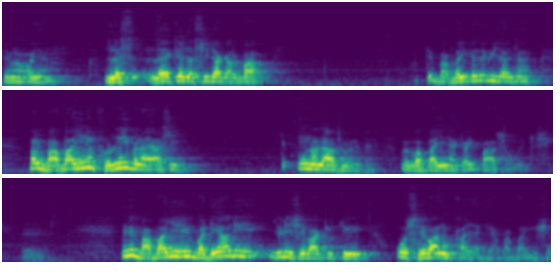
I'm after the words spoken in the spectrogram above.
ਤੇ ਮੈਂ ਆਇਆ ਲੈ ਕੇ ਲੱਸੀ ਦਾ ਗਲਬਾ ਤੇ ਬਾਬਾ ਜੀ ਕਹਿੰਦੇ ਵੀ ਜਾ ਪਰ ਬਾਬਾ ਜੀ ਨੇ ਫੁੱਲ ਹੀ ਬਣਾਇਆ ਸੀ ਤੇ ਉਹਨਾਂ ਦਾ ਆਪਸ ਬਾਬਾ ਜੀ ਨੇ ਕਿਹਾ ਵੀ ਪਾਸ ਹੋ ਗਏ ਤੁਸੀਂ। ਇਹਨੇ ਬਾਬਾ ਜੀ ਵੱਡਿਆਂ ਦੀ ਜਿਹੜੀ ਸੇਵਾ ਕੀਤੀ, ਉਹ ਸੇਵਾ ਨੂੰ ਫਲ ਲੱਗਿਆ ਬਾਬਾ ਜੀ ਈਸ਼ਰ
